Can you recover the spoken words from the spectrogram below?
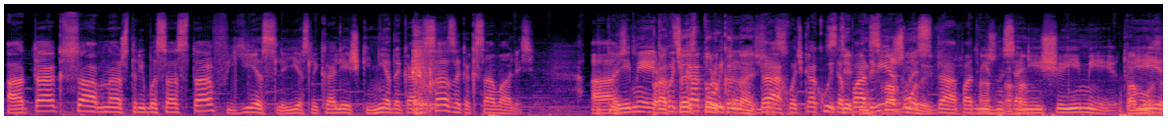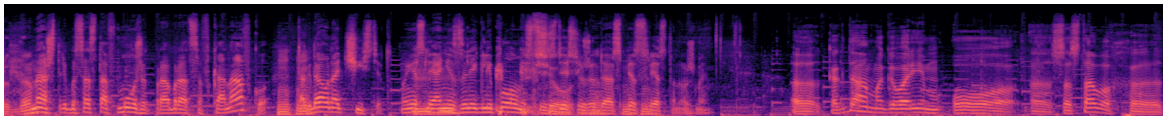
А так сам наш трибосостав, если, если колечки не до конца закоксовались, а То имеет хоть какую-то, начался. да, хоть какую-то подвижность, свободы. да, подвижность А, ага. они еще имеют. Поможет, и да? наш трибосостав может пробраться в канавку, тогда он очистит. Но если они залегли полностью, Всё здесь уже, да. да, спецсредства нужны. Э, Когда мы говорим о э, составах, э,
